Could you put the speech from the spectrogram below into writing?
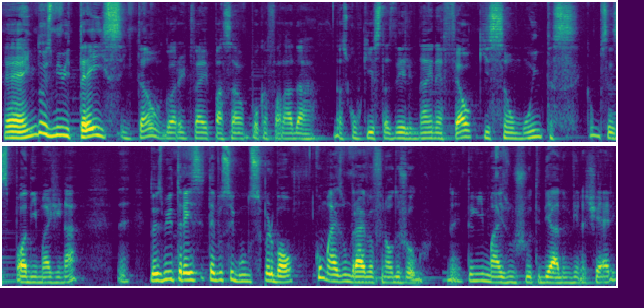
É, em 2003, então, agora a gente vai passar um pouco a falar da, das conquistas dele na NFL, que são muitas, como vocês podem imaginar. Né? 2003 teve o segundo Super Bowl, com mais um drive ao final do jogo. Né? Então, mais um chute de Adam Vinatieri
